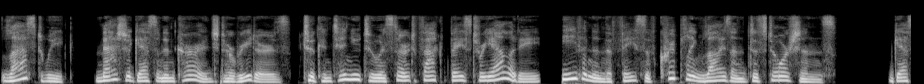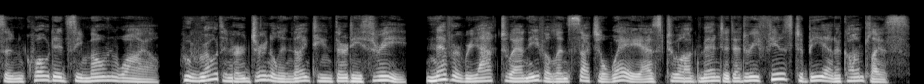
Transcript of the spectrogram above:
Last week, Masha Gessen encouraged her readers to continue to assert fact-based reality, even in the face of crippling lies and distortions. Gessen quoted Simone Weil, who wrote in her journal in 1933, Never react to an evil in such a way as to augment it and refuse to be an accomplice.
